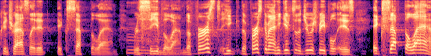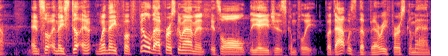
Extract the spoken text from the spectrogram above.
can translate it accept the lamb, hmm. receive the lamb. The first he, the first command he gives to the Jewish people is accept the lamb. And so and they still and when they fulfill that first commandment, it's all the age is complete. But that was the very first command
